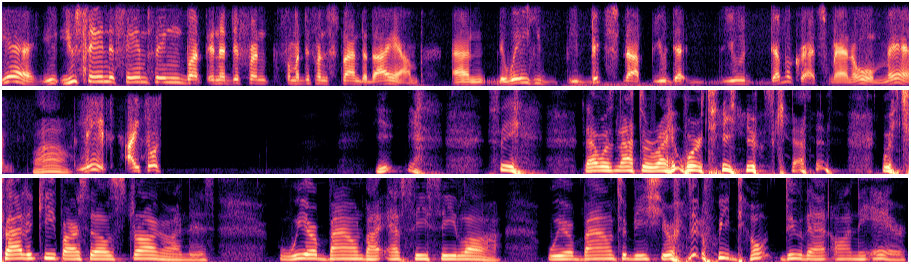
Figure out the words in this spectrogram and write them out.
Yeah, you you saying the same thing, but in a different from a different standard I am. And the way he he bitched up you de- you Democrats, man. Oh man, wow. Nate, I thought You, see, that was not the right word to use, Kevin. We try to keep ourselves strong on this. We are bound by FCC law. We are bound to be sure that we don't do that on the air.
